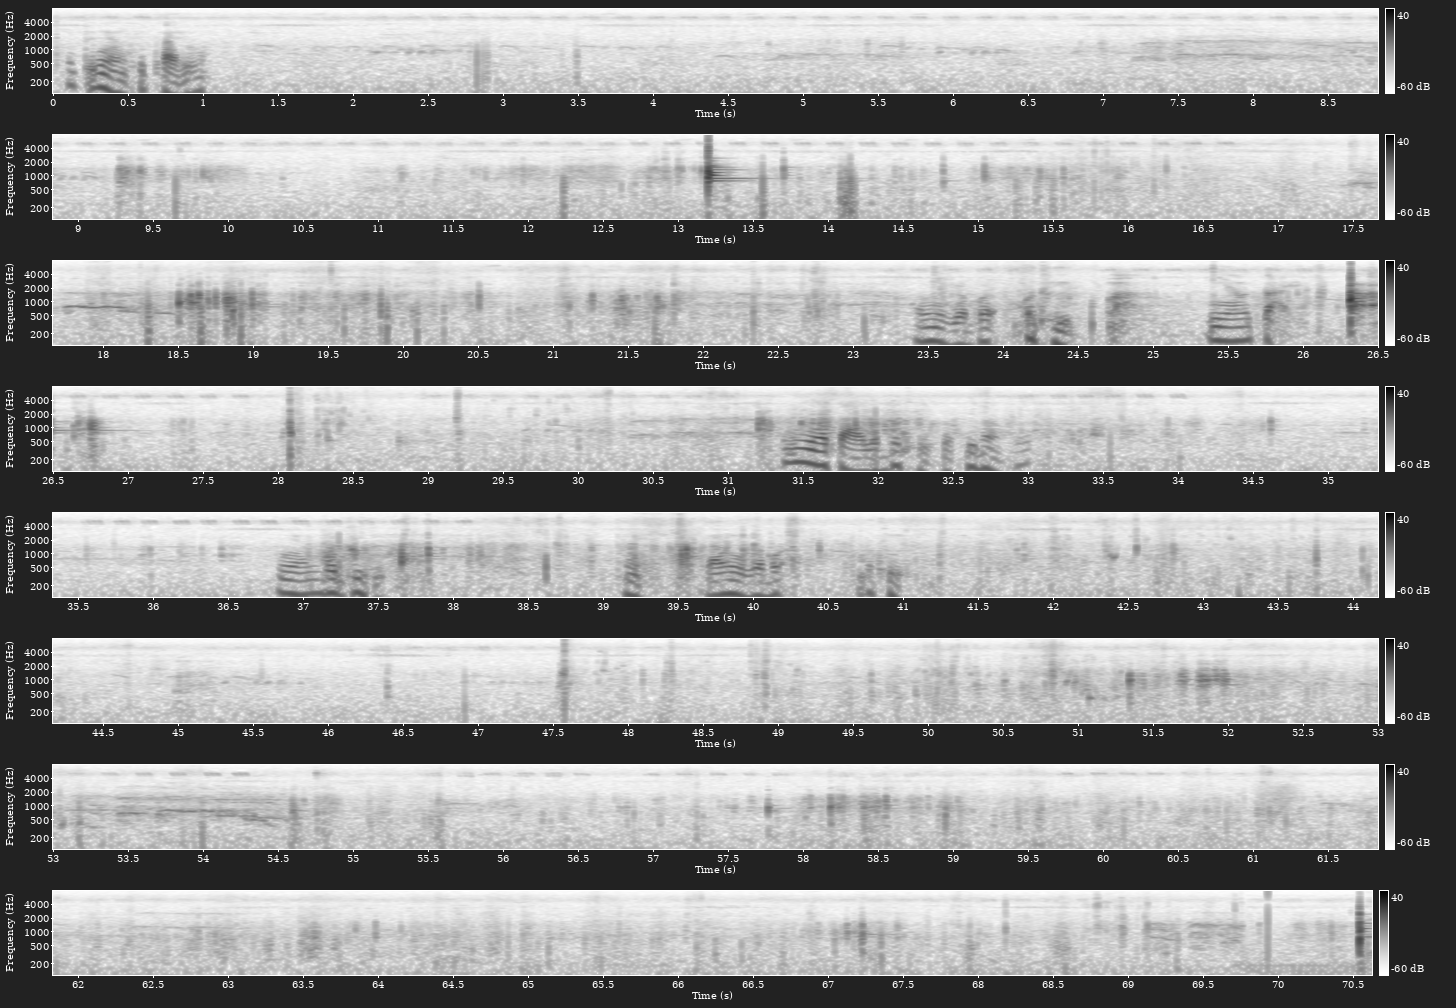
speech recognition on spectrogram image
มันเป็นอย่างที่ไก่ อันนี้ก็บ่บ่ถือเงี้ยมันตายเงี้ยตายแล้วบ่ถือกับพี่น้องเงี้ยมันบ่ดีนี่หลังนี้ก็บ่บ่ถือ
